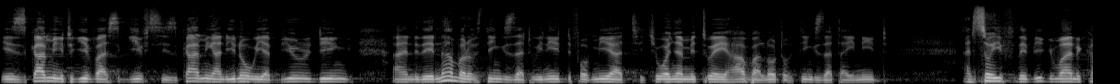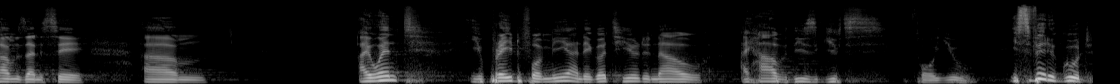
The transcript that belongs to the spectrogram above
is coming to give us gifts, he's coming, and you know, we are building, and the number of things that we need for me at Kiwanya Mitwe, I have a lot of things that I need. And so if the big man comes and say, um, I went, you prayed for me and I got healed. Now I have these gifts for you. It's very good.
